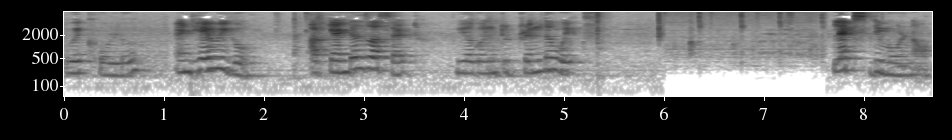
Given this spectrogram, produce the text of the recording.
wick holder. And here we go. Our candles are set. We are going to trim the wicks. Let's demold now.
